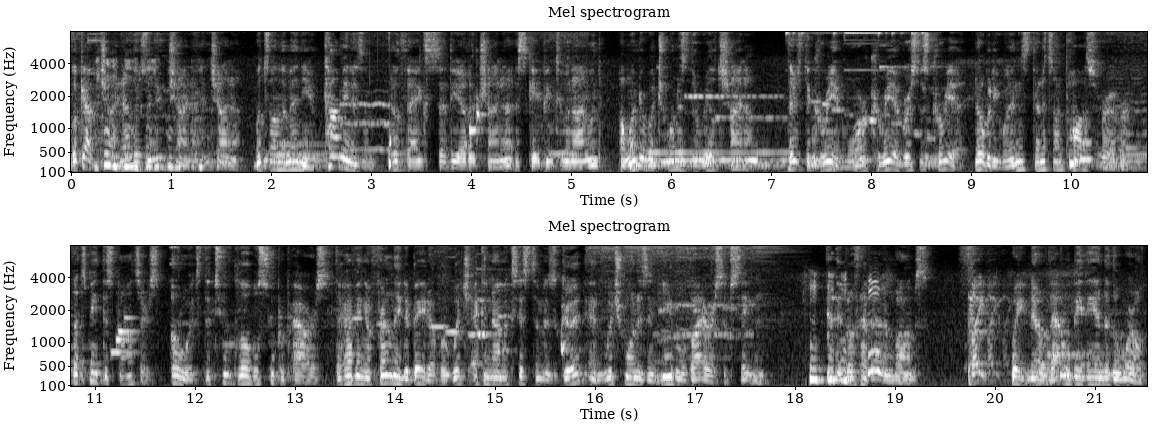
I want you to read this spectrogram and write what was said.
Look out, China. There's a new China in China. What's on the menu? Communism. No thanks, said the other China, escaping to an island. I wonder which one is the real China. There's the Korean War, Korea versus Korea. Nobody wins, then it's on pause forever. Let's meet the sponsors. Oh, it's the two global superpowers. They're having a friendly debate over which economic system is good and which one is an evil virus of Satan. And they both have atom bombs. Fight! Wait, no, that will be the end of the world.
